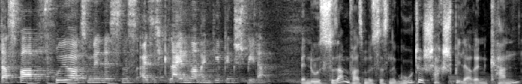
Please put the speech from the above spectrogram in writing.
das war früher zumindest, als ich klein war, mein Lieblingsspieler. Wenn du es zusammenfassen müsstest, eine gute Schachspielerin kann?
